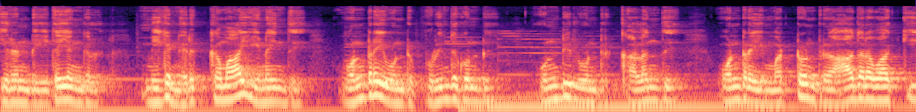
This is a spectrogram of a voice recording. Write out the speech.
இரண்டு இதயங்கள் மிக நெருக்கமாய் இணைந்து ஒன்றை ஒன்று புரிந்து கொண்டு ஒன்றில் ஒன்று கலந்து ஒன்றை மற்றொன்று ஆதரவாக்கி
